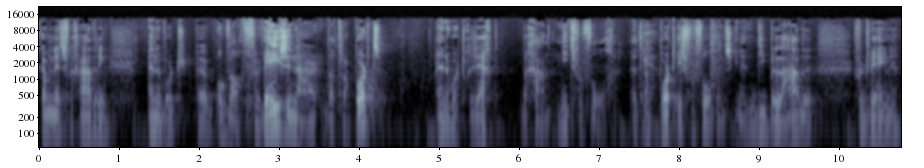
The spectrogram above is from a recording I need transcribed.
kabinetsvergadering? En er wordt eh, ook wel verwezen naar dat rapport. En er wordt gezegd: we gaan niet vervolgen. Het rapport is vervolgens in een diepe lade verdwenen.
